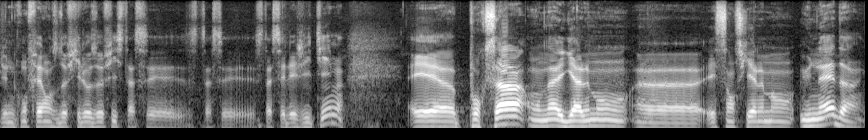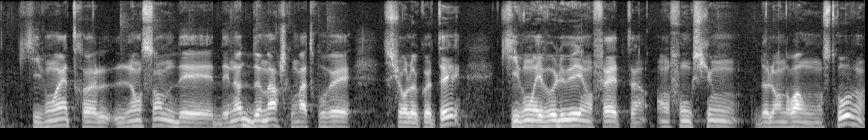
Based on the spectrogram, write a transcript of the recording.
d'une conférence de philosophie, c'est assez, assez, légitime. Et euh, pour ça, on a également euh, essentiellement une aide qui vont être l'ensemble des, des notes de marche qu'on va trouver sur le côté, qui vont évoluer en fait en fonction de l'endroit où on se trouve,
